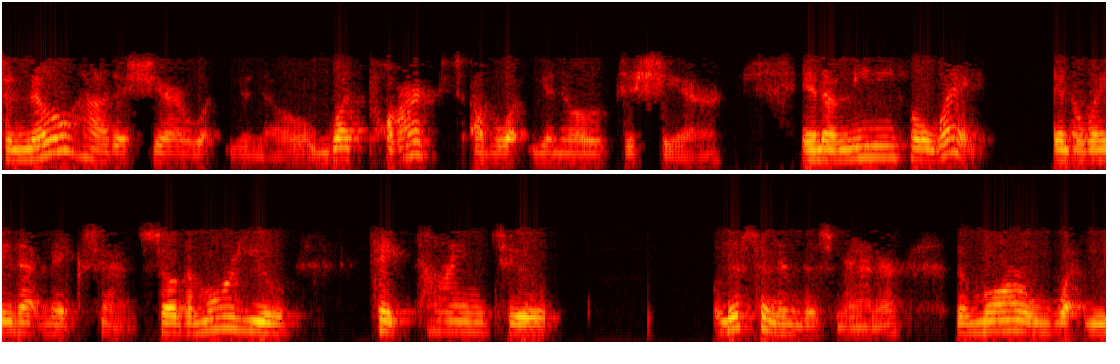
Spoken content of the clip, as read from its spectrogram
to know how to share what you know, what parts of what you know to share in a meaningful way, in a way that makes sense. So the more you take time to listen in this manner, the more what you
